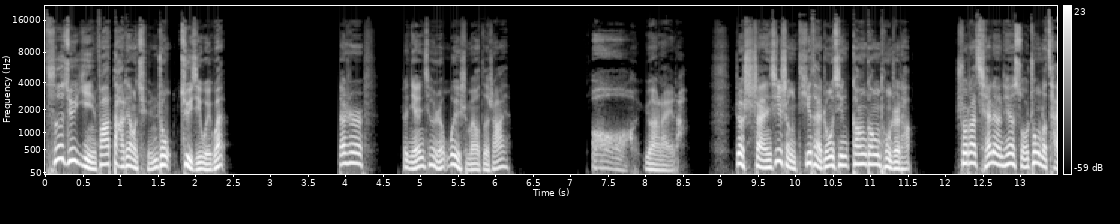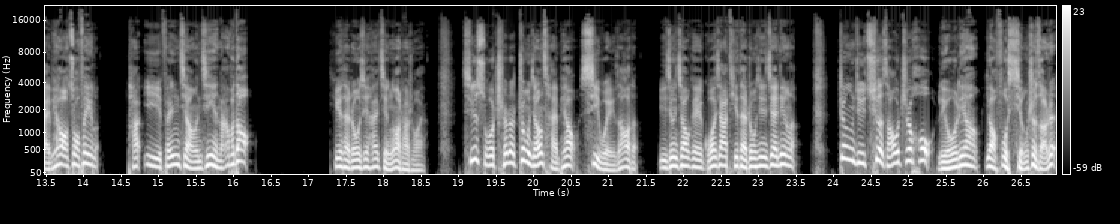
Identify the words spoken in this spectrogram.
此举引发大量群众聚集围观。但是，这年轻人为什么要自杀呀？哦，原来的，这陕西省体彩中心刚刚通知他，说他前两天所中的彩票作废了，他一分奖金也拿不到。体彩中心还警告他说：“呀，其所持的中奖彩票系伪造的，已经交给国家体彩中心鉴定了，证据确凿之后，刘亮要负刑事责任。”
